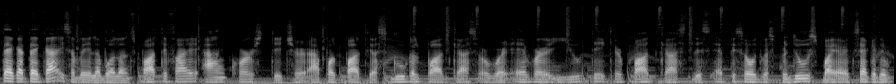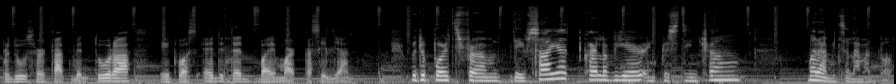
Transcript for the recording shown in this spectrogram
Teka Teka is available on Spotify, Anchor, Stitcher, Apple Podcasts, Google Podcasts, or wherever you take your podcast. This episode was produced by our executive producer, Kat Ventura. It was edited by Mark Casillan. With reports from Dave Sayat, Carla Vier, and Christine Chung. Maraming salamat po.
